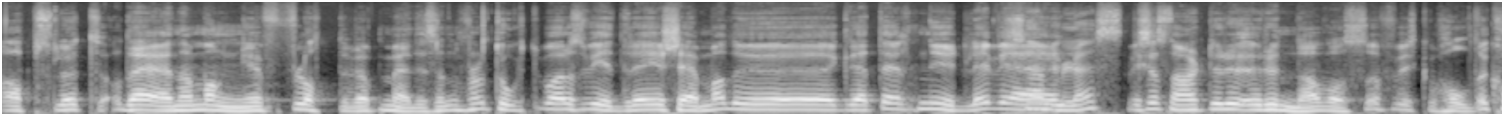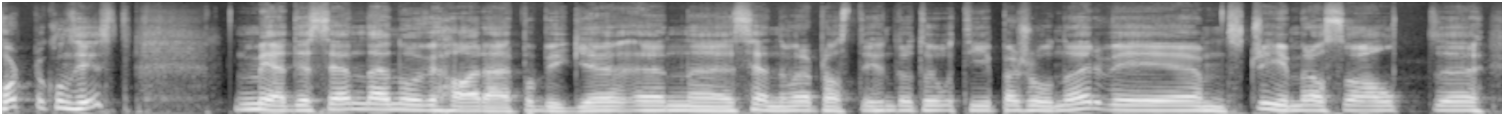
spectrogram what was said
Absolutt. Og det er en av mange flotte vi har på mediescenen. For nå tok du bare oss videre i skjemaet, du Grete. Helt nydelig. Vi, er, vi skal snart runde av også, for vi skal holde det kort og konsist. Mediescenen det er noe vi har her på bygget. En eh, scene hvor det er plass til 110 personer. Vi eh, streamer også alt eh,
